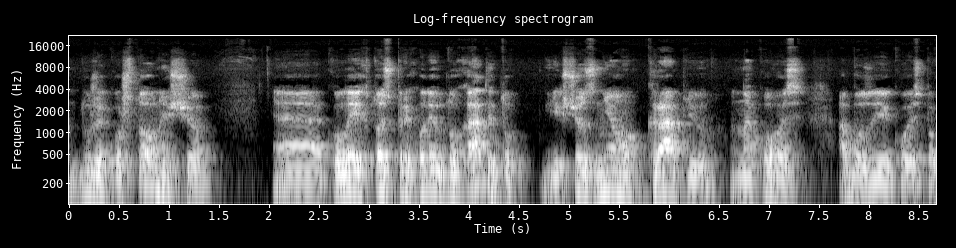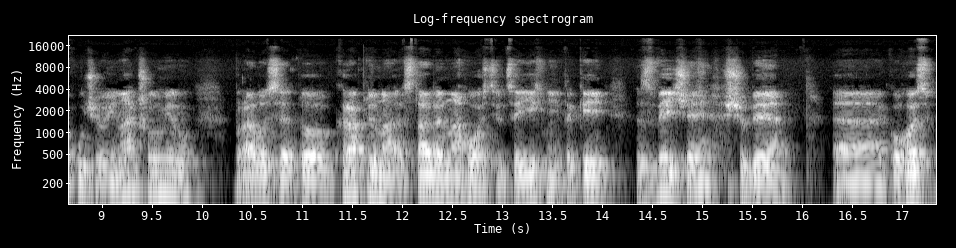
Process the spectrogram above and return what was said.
дуже коштовний, що е, коли хтось приходив до хати, то якщо з нього краплю на когось або з якогось пахучого інакшого міру бралося, то краплю на, ставили на гостів. Це їхній такий звичай, щоб е, когось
